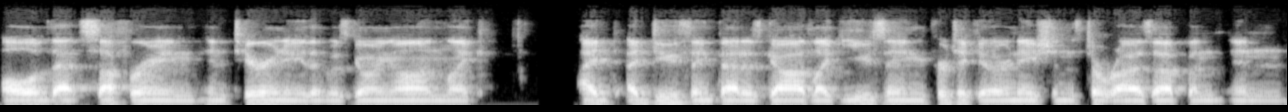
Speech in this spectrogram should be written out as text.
all of that suffering and tyranny that was going on. Like, I, I do think that is God like using particular nations to rise up and, and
